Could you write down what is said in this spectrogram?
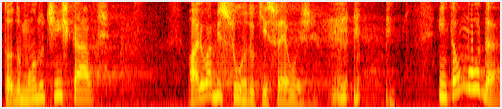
Todo mundo tinha escravos. Olha o absurdo que isso é hoje. Então muda.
